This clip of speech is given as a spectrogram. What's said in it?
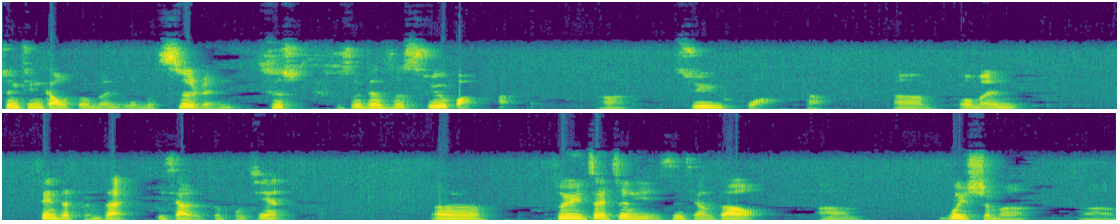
圣经告诉我们，我们世人是实际上是虚谎啊啊虚谎啊，我们现在存在，一下子就不见，嗯，所以在这里是讲到啊。为什么啊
